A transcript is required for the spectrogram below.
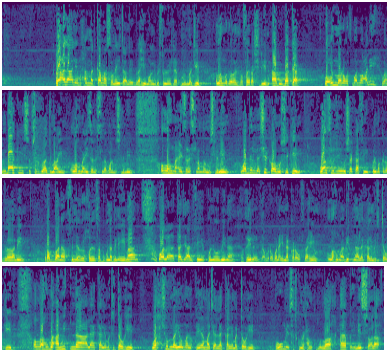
وعلى ال محمد كما صليت على ابراهيم وعلى ابراهيم انك حميد مجيد اللهم صل على الخلفاء الراشدين ابو بكر وعمر وعثمان وعلي وعن باقي أجمعين. اللهم أعز الإسلام والمسلمين. اللهم أعز الإسلام والمسلمين. وأذل الشرك والمشركين. وانصر جيوشك في كل مكان العالمين. ربنا اغفر لنا الذين سبقونا بالإيمان. ولا تجعل في قلوبنا غلا ربنا إنك رؤوف رحيم. اللهم أمتنا على كلمة التوحيد. اللهم أمتنا على كلمة التوحيد. واحشرنا يوم القيامة على كلمة التوحيد. قوموا يرحمكم الله. أقيموا الصلاة.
